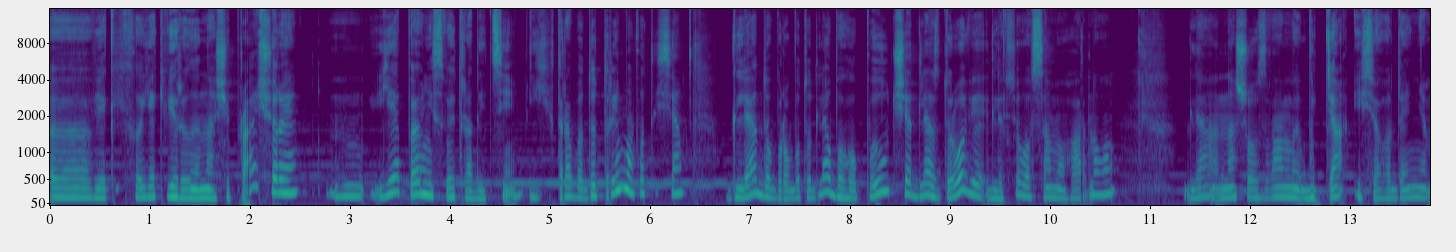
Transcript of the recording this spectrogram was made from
е, в яких, як вірили наші пращури, є певні свої традиції. Їх треба дотримуватися для добробуту, для благополуччя, для здоров'я і для всього самого гарного. Для нашого з вами буття і сьогодення.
